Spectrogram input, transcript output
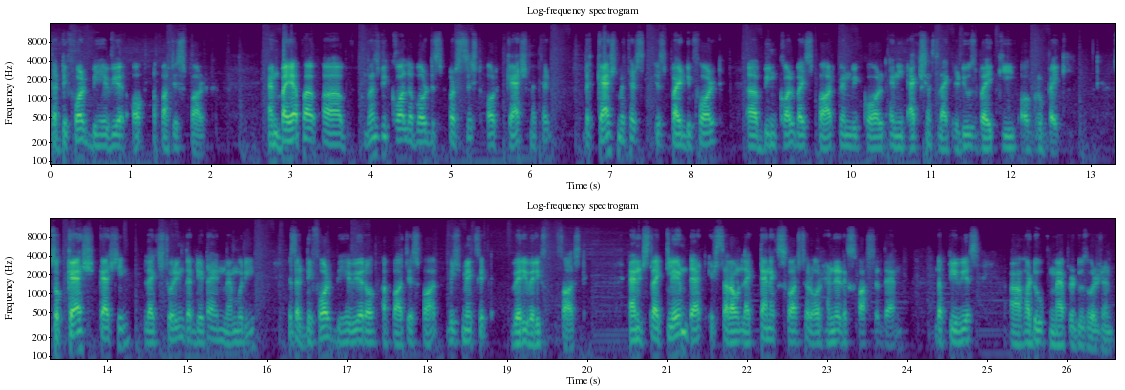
the default behavior of Apache Spark. And by uh, once we call about this persist or cache method, the cache methods is by default uh, being called by Spark when we call any actions like reduce by key or group by key. So cache caching, like storing the data in memory, is the default behavior of Apache Spark, which makes it very, very fast. And it's like claimed that it's around like 10x faster or 100x faster than the previous uh, Hadoop MapReduce version.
